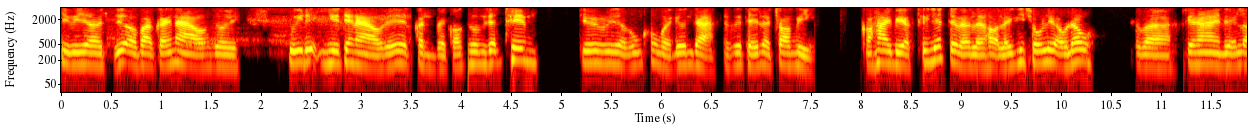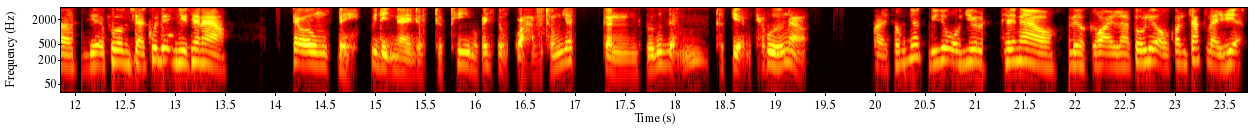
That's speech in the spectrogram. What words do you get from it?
thì bây giờ dựa vào cái nào rồi quy định như thế nào đấy cần phải có hướng dẫn thêm. Chứ bây giờ cũng không phải đơn giản cứ thế là cho nghỉ. Có hai việc thứ nhất là, là họ lấy cái số liệu đâu và thứ hai nữa là địa phương sẽ quyết định như thế nào. Theo ông để quy định này được thực thi một cách hiệu quả và thống nhất cần hướng dẫn thực hiện theo hướng nào? Phải thống nhất ví dụ như thế nào được gọi là số liệu quan trắc đại diện.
